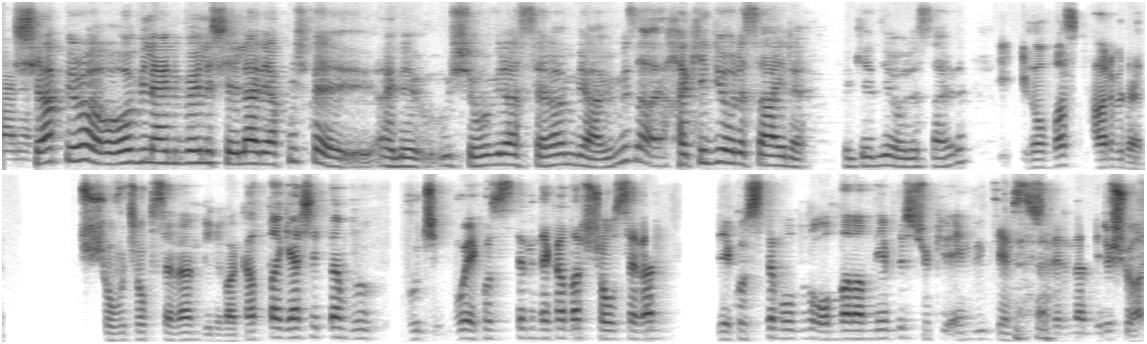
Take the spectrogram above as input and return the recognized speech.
yani. Şey yapmıyorum ama o bile hani böyle şeyler yapmış ve hani şovu biraz seven bir abimiz. Hak ediyor orası ayrı. Hak ediyor orası ayrı. Elon Musk harbiden şovu çok seven biri. Bak hatta gerçekten bu bu, bu ekosistemin ne kadar şov seven bir ekosistem olduğunu ondan anlayabiliriz. Çünkü en büyük temsilcilerinden biri şu an.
